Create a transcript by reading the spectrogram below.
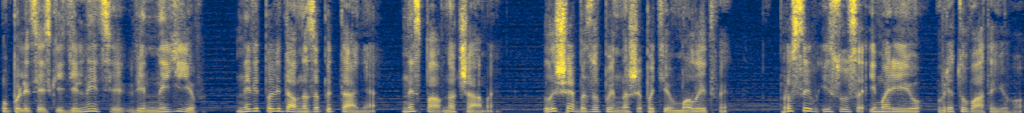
У поліцейській дільниці він не їв, не відповідав на запитання, не спав ночами, лише безупинно шепотів молитви, просив Ісуса і Марію врятувати його.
